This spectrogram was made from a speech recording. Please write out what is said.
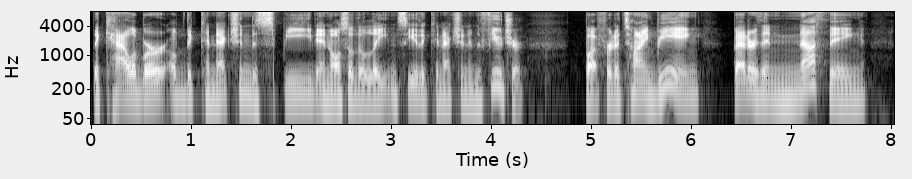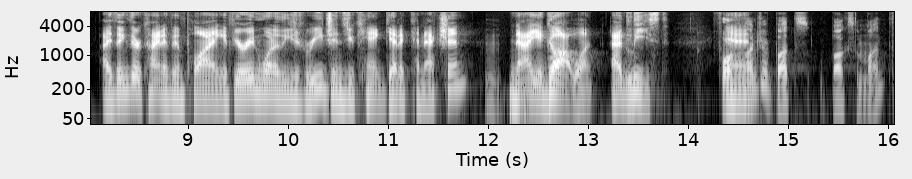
the caliber of the connection, the speed, and also the latency of the connection in the future. But for the time being, better than nothing. I think they're kind of implying if you're in one of these regions, you can't get a connection. Now you got one, at least Four hundred bucks bucks a month.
